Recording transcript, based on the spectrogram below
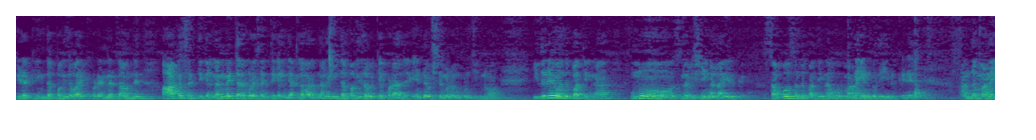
கிழக்கு இந்த பகுதியில் வரைக்கக்கூடாது இந்த இடத்துல வந்து ஆக்க சக்திகள் நன்மை தரக்கூடிய சக்திகள் இந்த இடத்துல வரதுனால இந்த பகுதியில் வைக்கக்கூடாது என்ற விஷயம் மட்டும் புரிஞ்சுக்கணும். இதுலயே வந்து பாத்தீங்கன்னா இன்னும் சில விஷயங்கள்லாம் இருக்கு. சப்போஸ் வந்து பாத்தீங்கன்னா ஒரு மனை என்பது இருக்கு. அந்த மனை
